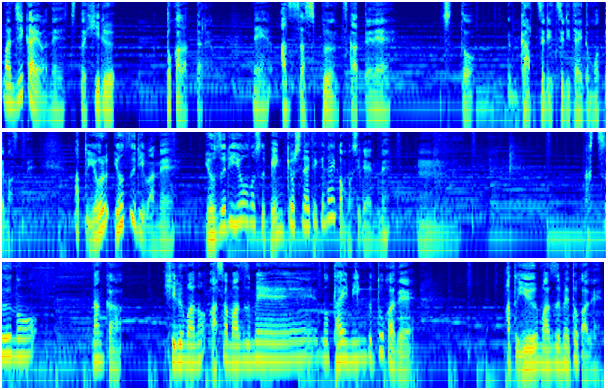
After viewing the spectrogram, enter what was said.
まあ、次回はね、ちょっと昼とかだったら、ね、あずさスプーン使ってね、ちょっと、がっつり釣りたいと思ってますね。あと、夜、夜釣りはね、夜釣り用のちょっと勉強しないといけないかもしれんね。うん。普通の、なんか、昼間の朝まずめのタイミングとかで、あと夕まずめとかで、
